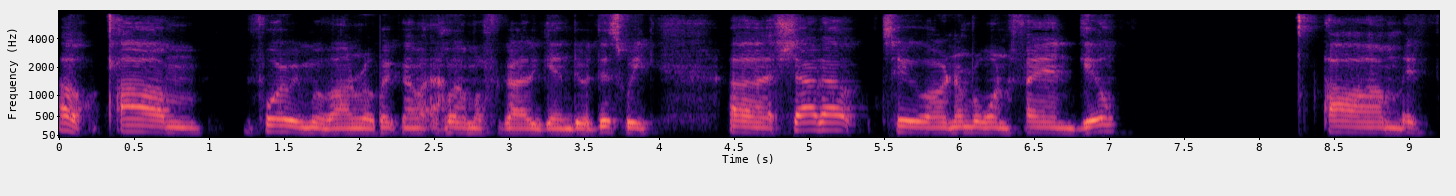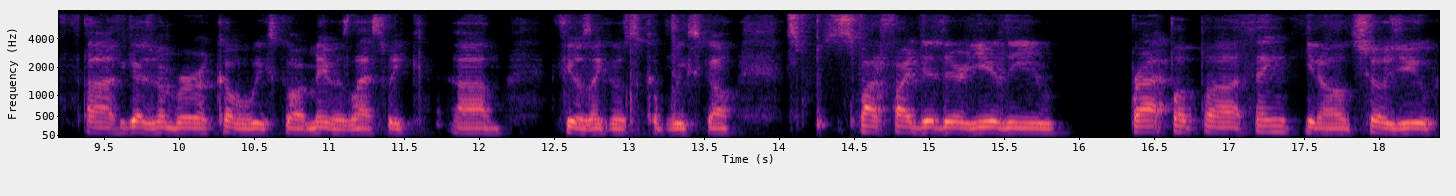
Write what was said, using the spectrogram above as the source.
Oh, um, before we move on, real quick, I I almost forgot again. to Do it this week. Uh, shout out to our number one fan, Gil. Um, if uh, if you guys remember a couple weeks ago, or maybe it was last week. Um, feels like it was a couple weeks ago. Sp- Spotify did their yearly wrap up uh, thing. You know, it shows you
